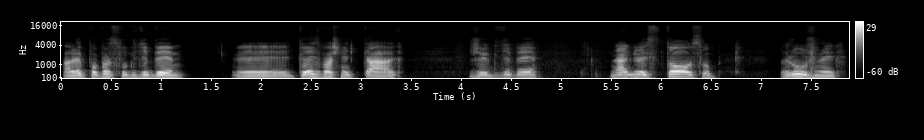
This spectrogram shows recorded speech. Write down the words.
Ale po prostu gdyby e, to jest właśnie tak, że gdyby nagle 100 osób różnych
